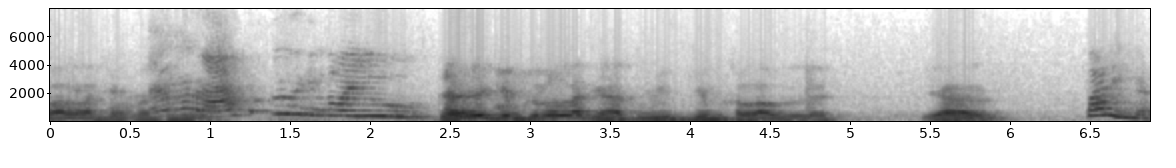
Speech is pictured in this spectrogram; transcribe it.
ভালো লাগবে না তুমি। কে গেম খেলো লাগে? হ্যাঁ তুমি গেম খেলাও বললে। ইয়ার। পারি না।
